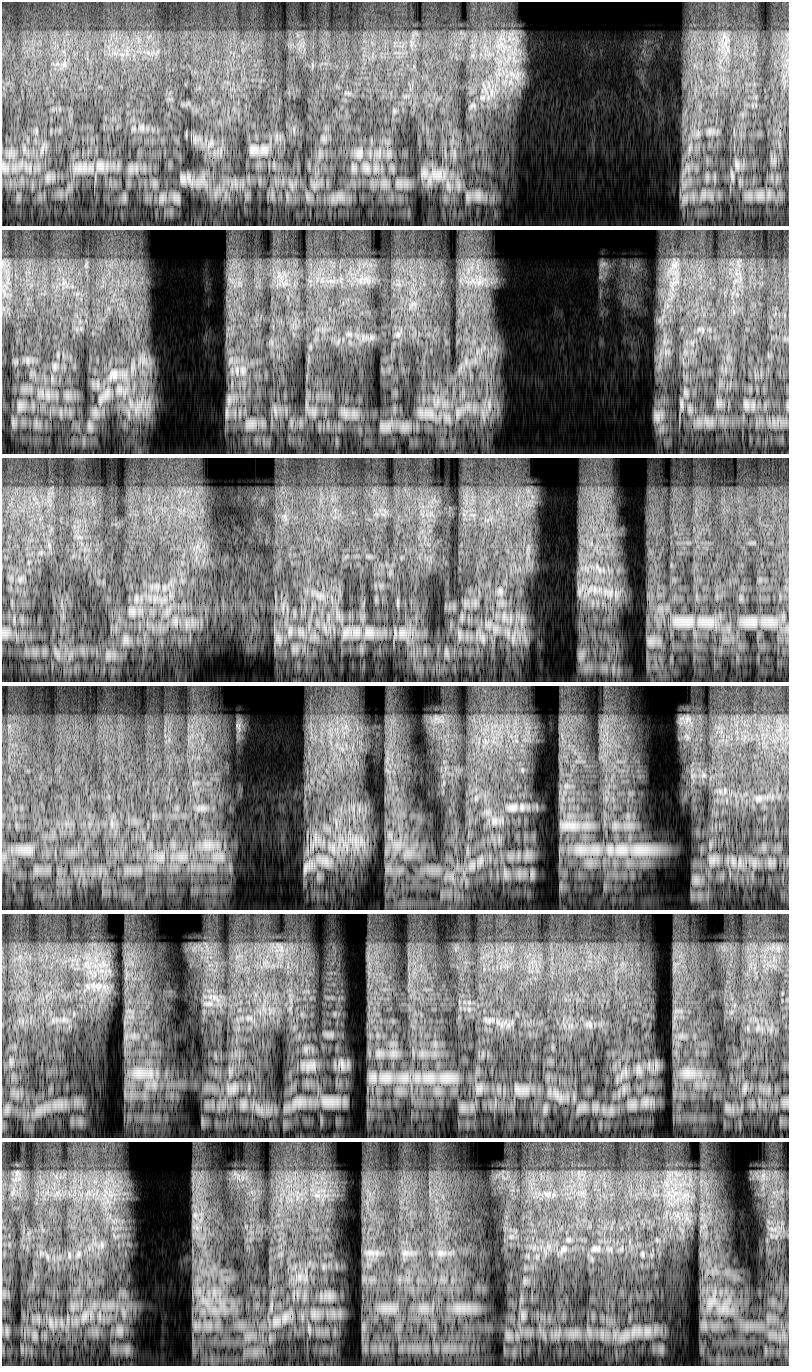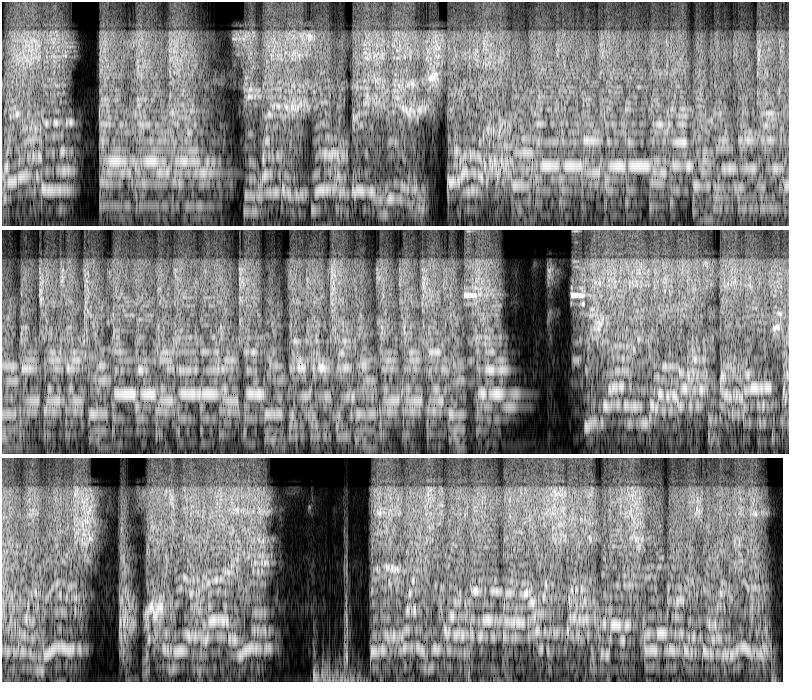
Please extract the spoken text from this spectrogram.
Boa noite, rapaziada do YouTube. Aqui é o professor Rodrigo novamente com vocês. Hoje eu estarei postando uma videoaula da música Que País é Legião Urbana. Eu estarei postando primeiramente o riff do contrabaixo. Então vamos lá, como vai ficar o riff do contrabaixo? 57 duas vezes, 55, 57 duas vezes de novo, 55, 57, 50, 53 três vezes, 50, 55 três vezes. Então vamos lá. Obrigado aí pela participação, fiquem com Deus. Vamos lembrar aí, telefones de contato para aulas particulares com o professor Rodrigo,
